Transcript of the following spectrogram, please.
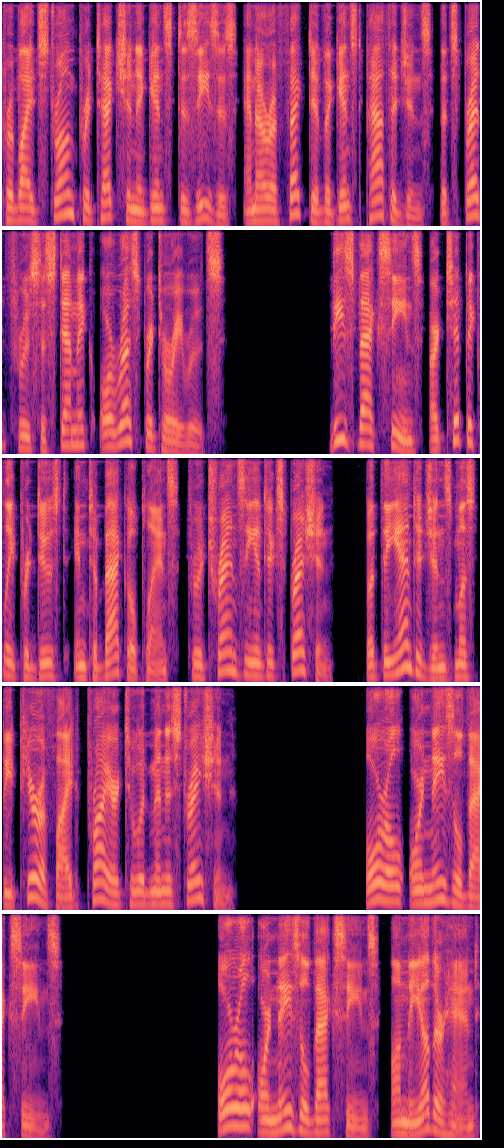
provide strong protection against diseases and are effective against pathogens that spread through systemic or respiratory routes. These vaccines are typically produced in tobacco plants through transient expression, but the antigens must be purified prior to administration. Oral or nasal vaccines. Oral or nasal vaccines, on the other hand,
